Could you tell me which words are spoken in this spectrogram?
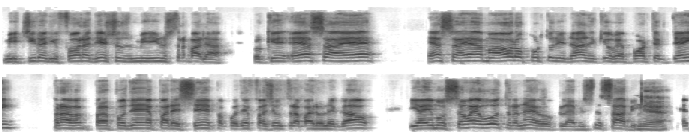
me tira de fora, deixa os meninos trabalhar, porque essa é essa é a maior oportunidade que o repórter tem para poder aparecer, para poder fazer um trabalho legal. E a emoção é outra, né, Kleber? Você sabe. É. é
